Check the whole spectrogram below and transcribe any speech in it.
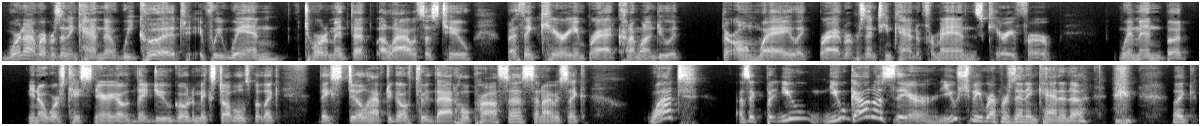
we're not representing Canada. We could if we win a tournament that allows us to. But I think Kerri and Brad kind of want to do it their own way. Like Brad represent Team Canada for men's, Kerri for women, but you know, worst case scenario, they do go to mixed doubles, but like they still have to go through that whole process. And I was like, what? I was like, but you you got us there. You should be representing Canada. like,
